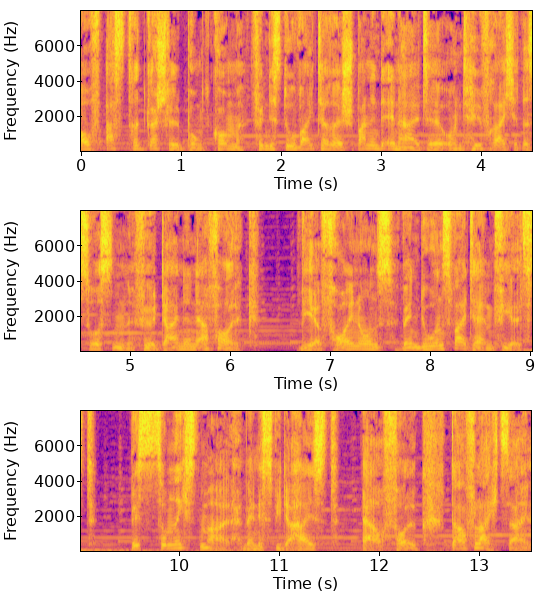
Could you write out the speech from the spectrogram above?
Auf astridgöschel.com findest du weitere spannende Inhalte und hilfreiche Ressourcen für deinen Erfolg. Wir freuen uns, wenn du uns weiterempfiehlst. Bis zum nächsten Mal, wenn es wieder heißt, Erfolg darf leicht sein.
